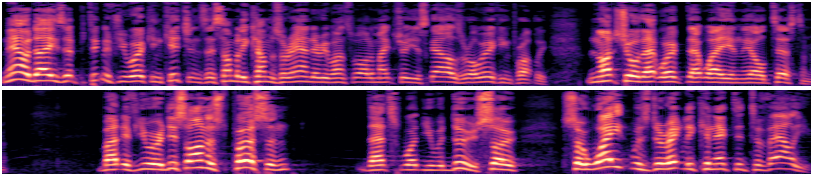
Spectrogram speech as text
nowadays, uh, particularly if you work in kitchens, there's somebody comes around every once in a while to make sure your scales are all working properly. Not sure that worked that way in the Old Testament. But if you were a dishonest person, that's what you would do. So, so weight was directly connected to value.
